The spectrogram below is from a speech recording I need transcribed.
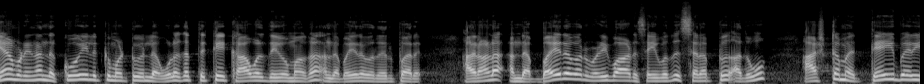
ஏன் அப்படின்னா அந்த கோயிலுக்கு மட்டும் இல்லை உலகத்துக்கே காவல் தெய்வமாக அந்த பைரவர் இருப்பார். அதனால் அந்த பைரவர் வழிபாடு செய்வது சிறப்பு. அதுவும் அஷ்டம தேய்பெரி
